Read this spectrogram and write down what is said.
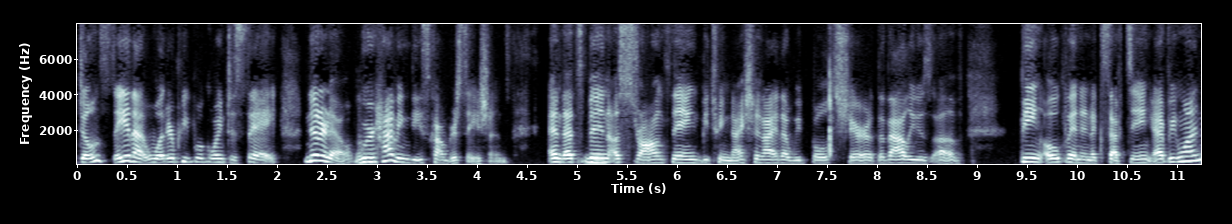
don't say that. What are people going to say? No, no, no. Mm-hmm. We're having these conversations. And that's been mm-hmm. a strong thing between Naysha and I that we both share the values of being open and accepting everyone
